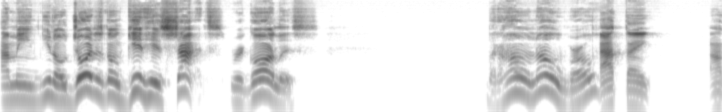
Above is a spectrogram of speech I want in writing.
I mean, you know, Jordan's gonna get his shots regardless. But I don't know, bro. I think, I,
